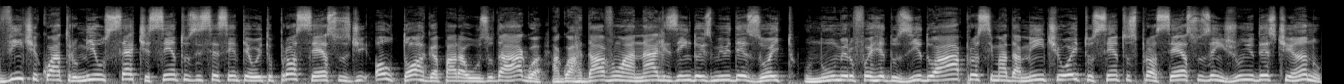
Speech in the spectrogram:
24.768 processos de outorga para uso da água aguardavam a análise em 2018. O número foi reduzido a aproximadamente 800 processos em junho deste ano,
